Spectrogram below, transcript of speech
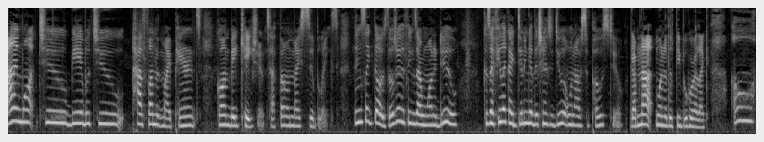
I want to be able to have fun with my parents, go on vacations, have fun with my siblings, things like those. Those are the things I want to do because I feel like I didn't get the chance to do it when I was supposed to. Like, I'm not one of those people who are like, oh,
